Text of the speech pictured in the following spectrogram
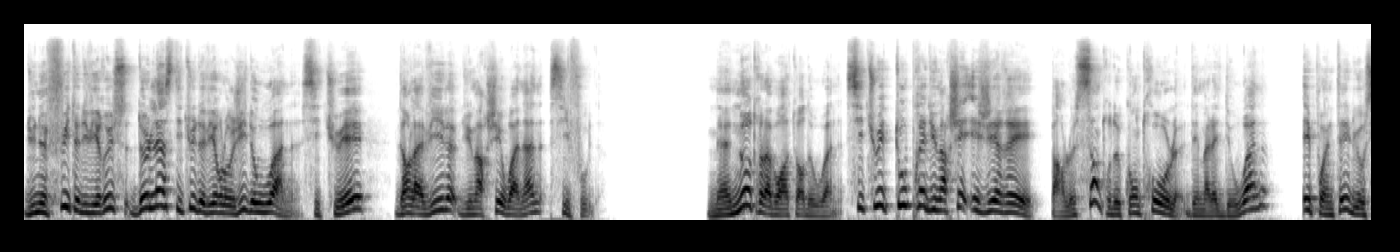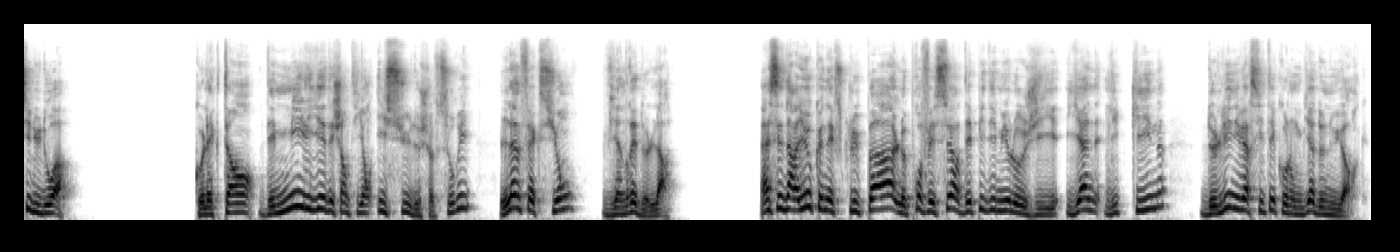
d'une fuite du virus de l'Institut de virologie de Wuhan, situé dans la ville du marché Wanan Seafood. Mais un autre laboratoire de Wuhan, situé tout près du marché et géré par le Centre de contrôle des maladies de Wuhan, est pointé lui aussi du doigt. Collectant des milliers d'échantillons issus de chauves-souris, l'infection viendrait de là. Un scénario que n'exclut pas le professeur d'épidémiologie Ian Lipkin de l'Université Columbia de New York.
